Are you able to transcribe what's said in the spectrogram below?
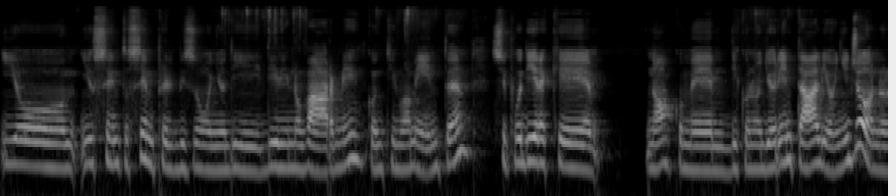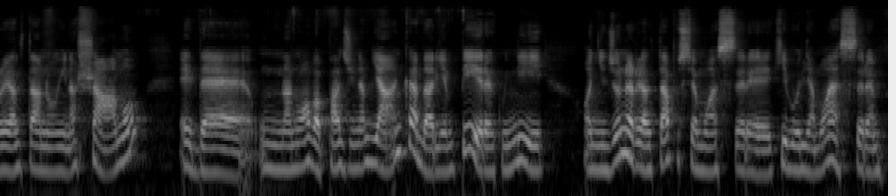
io, io sento sempre il bisogno di, di, rinnovarmi continuamente, si può dire che, no, come dicono gli orientali, ogni giorno in realtà noi nasciamo ed è una nuova pagina bianca da riempire, quindi ogni giorno in realtà possiamo essere chi vogliamo essere.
